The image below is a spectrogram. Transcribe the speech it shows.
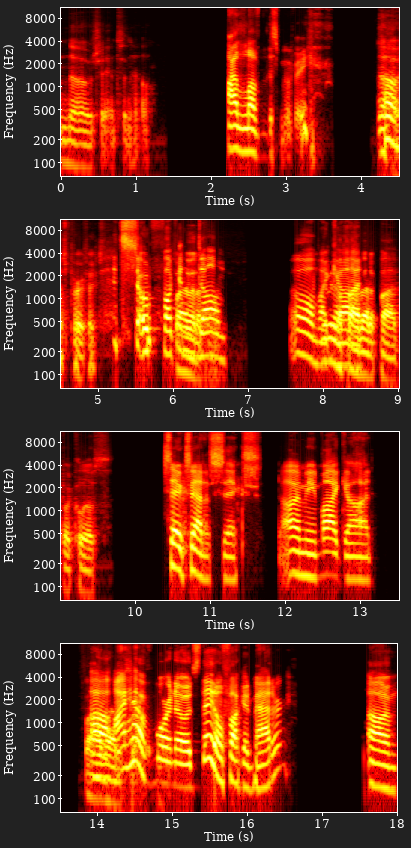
No chance in hell. I love this movie. Oh, it's perfect. It's so fucking Five out of five. dumb. Oh my Maybe god. five out of five, but close. Six out of six. I mean, my god. Uh, I five. have more notes. They don't fucking matter. Um,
